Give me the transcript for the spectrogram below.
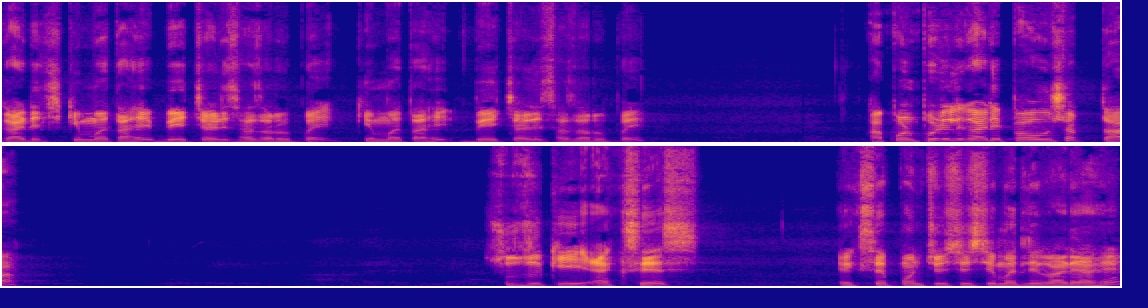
गाडीची किंमत आहे बेचाळीस हजार रुपये. किंमत आहे बेचाळीस हजार रुपये. आपण पुढील गाडी पाहू शकता. सुझुकी ॲक्सेस एकशे पंचवीस सी सी मधली गाडी आहे.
